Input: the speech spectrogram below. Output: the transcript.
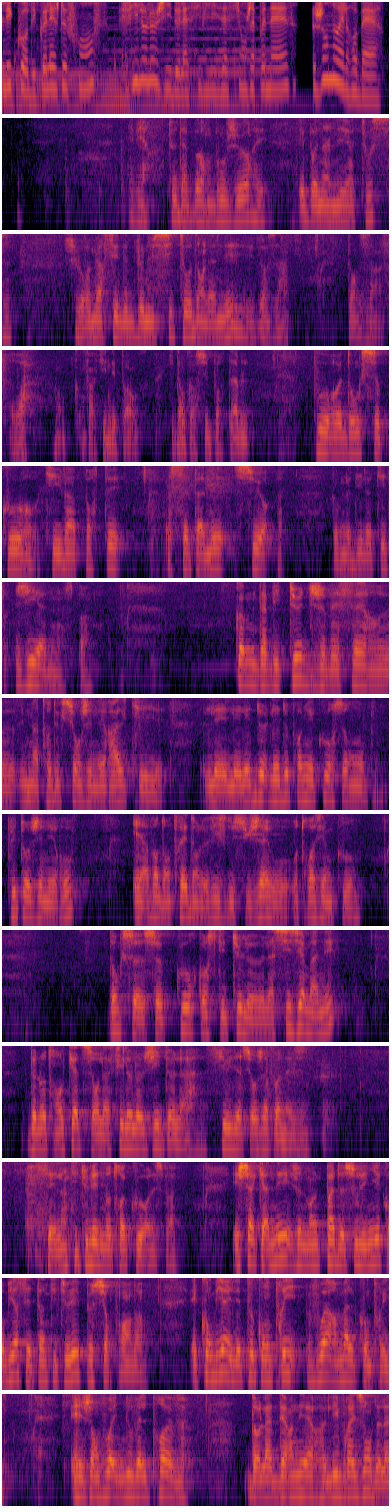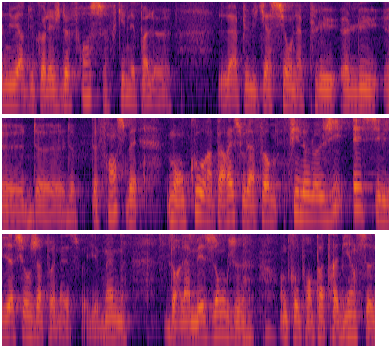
Les cours du Collège de France, Philologie de la civilisation japonaise, Jean-Noël Robert. Eh bien, tout d'abord, bonjour et, bonne année à tous. Je vous remercie d'être venus si tôt dans l'année et dans un, froid, enfin qui n'est pas qui est encore supportable, pour donc ce cours qui va porter cette année sur, comme le dit le titre, JN, n'est-ce pas? Comme d'habitude, je vais faire euh, une introduction générale qui. Les, deux, premiers cours seront plutôt généraux, et avant d'entrer dans le vif du sujet, au, troisième cours. Donc ce, cours constitue la sixième année de notre enquête sur la philologie de la civilisation japonaise. C'est l'intitulé de notre cours, n'est-ce pas? Et chaque année, je ne manque pas de souligner combien cet intitulé peut surprendre et combien il est peu compris, voire mal compris. Et j'en vois une nouvelle preuve dans la dernière livraison de l'annuaire du Collège de France, qui n'est pas la publication la plus euh, lue euh, de, France, mais mon cours apparaît sous la forme Philologie et civilisation japonaise. Vous voyez, même dans la maison, on ne comprend pas très bien ce,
